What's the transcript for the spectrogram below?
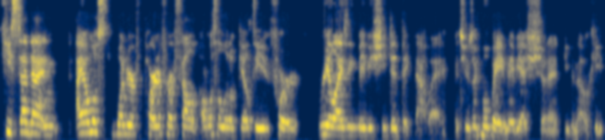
he said that and i almost wonder if part of her felt almost a little guilty for realizing maybe she did think that way and she was like well wait maybe i shouldn't even though he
